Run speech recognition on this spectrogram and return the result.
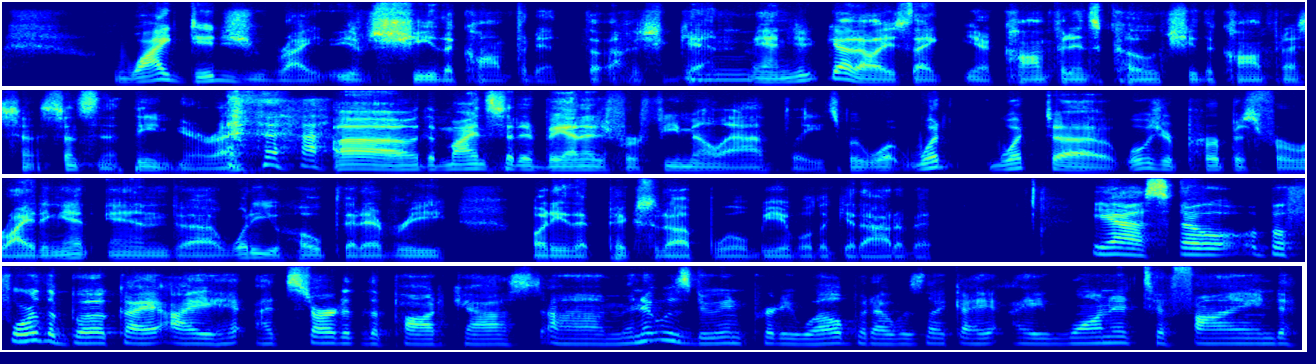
why did you write is she the confident the, again mm-hmm. man you got always like you know confidence coach she the confidence sensing the theme here right uh the mindset advantage for female athletes but what what what uh what was your purpose for writing it and uh, what do you hope that everybody that picks it up will be able to get out of it yeah. So before the book, I, I had started the podcast um, and it was doing pretty well, but I was like, I, I wanted to find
